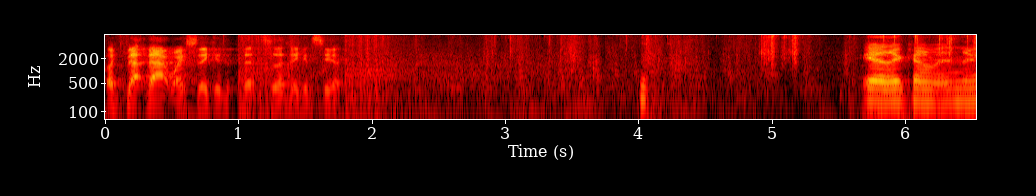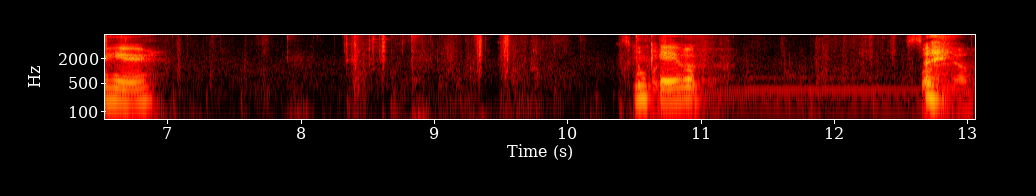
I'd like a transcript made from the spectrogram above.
like that that way, so they can, that, so that they can see it. Yeah, they're coming. They're here. Let's go push Okay, it well- up. Slow down.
